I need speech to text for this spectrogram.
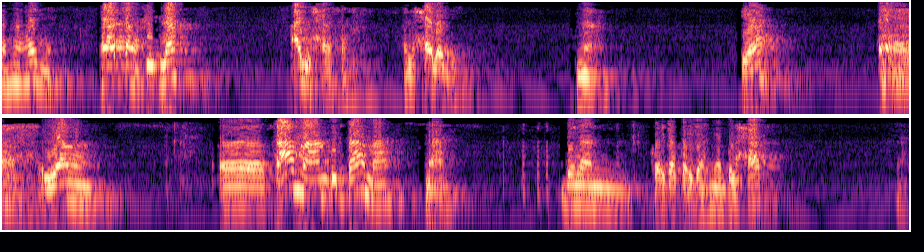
dan yang lainnya. Datang fitnah Ali Hasan. Al-Halabi. Nah, ya, yang eh, sama, hampir sama. Nah, dengan kaidah-kaidahnya Bulhaq, nah,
